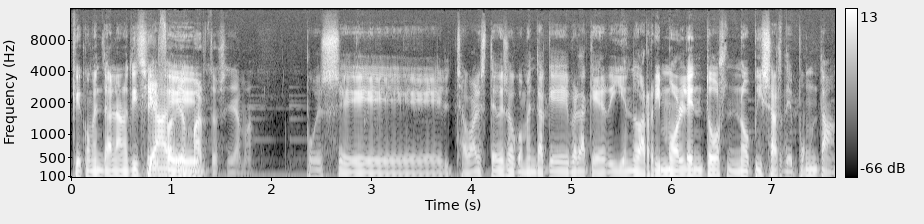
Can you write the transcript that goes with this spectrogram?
que comenta en la Sí, noticia, Fabián eh, Marto se llama. pues eh, el chaval este beso comenta que es verdad que yendo a ritmos lentos no pisas de punta,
